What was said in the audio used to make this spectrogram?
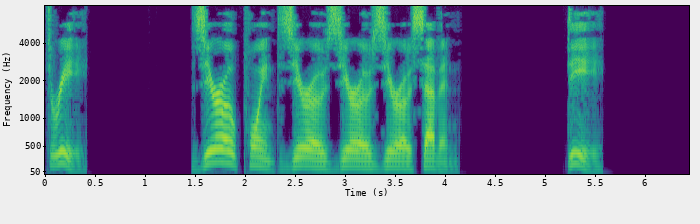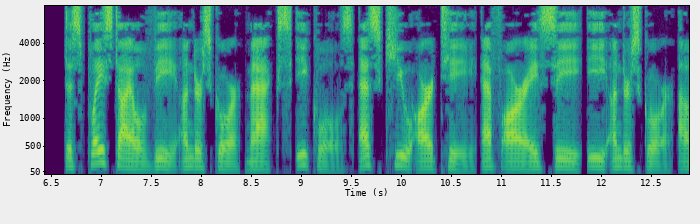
3 0.0007 d display style v underscore max equals sqrt frac e underscore a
